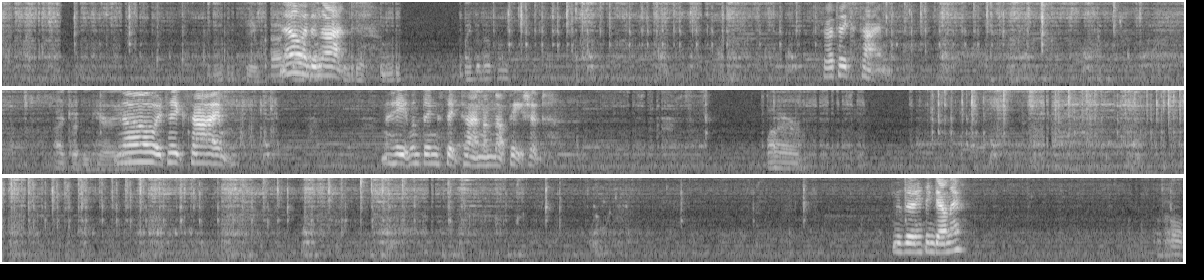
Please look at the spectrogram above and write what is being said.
Do you back No, I out did not. to get me- Make a difference. That takes time. I couldn't hear you. No, it takes time. I hate when things take time. I'm not patient. Where? Is there anything down there? Oh,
